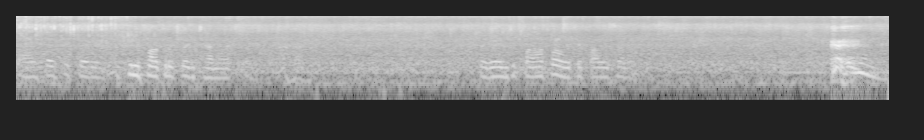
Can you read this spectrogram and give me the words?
पावसाची तरी फुलपाखरू पण छान वाटतं. सगळ्यांची पळापळ होते पावसाला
